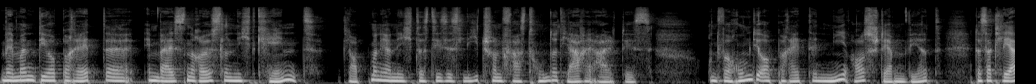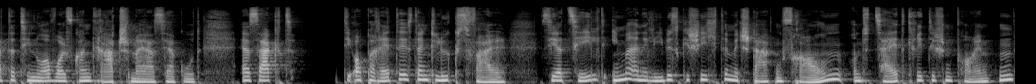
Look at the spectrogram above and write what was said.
Wenn man die Operette im Weißen Rössel nicht kennt, glaubt man ja nicht, dass dieses Lied schon fast 100 Jahre alt ist. Und warum die Operette nie aussterben wird, das erklärt der Tenor Wolfgang Gratschmeier sehr gut. Er sagt, die Operette ist ein Glücksfall. Sie erzählt immer eine Liebesgeschichte mit starken Frauen und zeitkritischen Pointen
